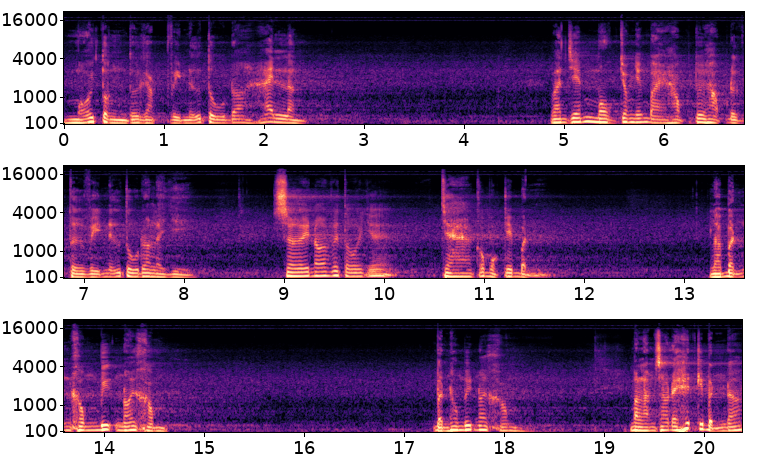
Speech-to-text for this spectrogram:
Mỗi tuần tôi gặp vị nữ tu đó hai lần. Và anh chị em, một trong những bài học tôi học được từ vị nữ tu đó là gì? Sơ ấy nói với tôi chứ cha có một cái bệnh là bệnh không biết nói không. Bệnh không biết nói không. Mà làm sao để hết cái bệnh đó?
